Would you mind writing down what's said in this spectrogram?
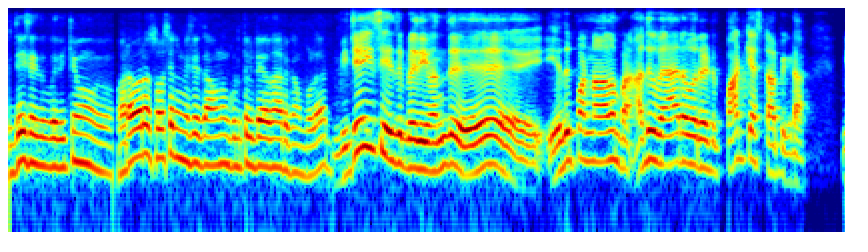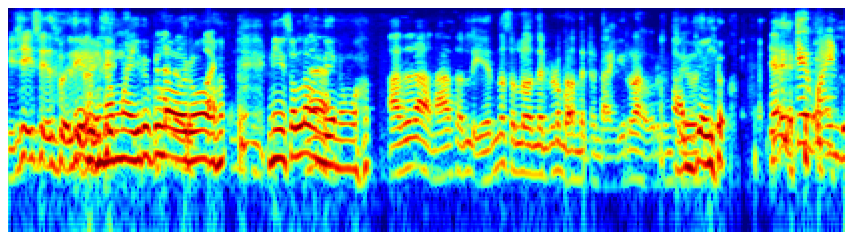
விஜய் சேதுபதிக்கும் வர வர சோஷியல் மெசேஜ் அவனும் கொடுத்துக்கிட்டே தான் இருக்கான் போல. விஜய் சேதுபதி வந்து எது பண்ணாலும் அது வேற ஒரு பாட்காஸ்ட் டாபிக்டா விஜய் சேதுபதி நம்ம இதுக்குள்ள podcast. நீ சொல்ல வேண்டிய என்னமோ. அதுதான் நான் சொல்ல என்ன சொல்ல வந்தேன்னு கூட மறந்துட்டேன்டா. இருடா ஒரு நிமிஷம் எனக்கே பாயிண்ட்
